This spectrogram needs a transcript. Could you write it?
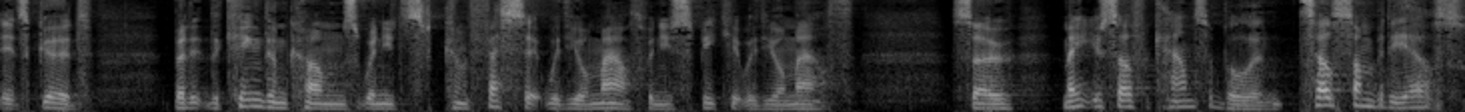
It's good. But it, the kingdom comes when you confess it with your mouth, when you speak it with your mouth. So make yourself accountable and tell somebody else.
